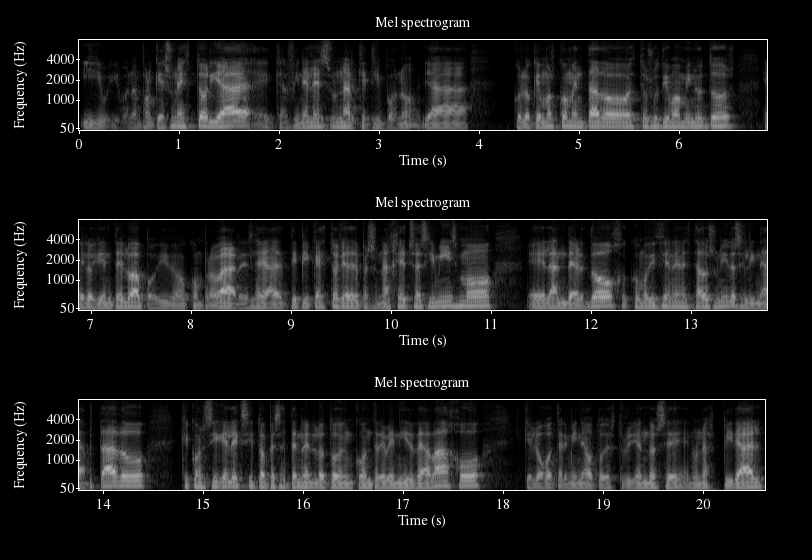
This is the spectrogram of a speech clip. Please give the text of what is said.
Y, y bueno, porque es una historia eh, que al final es un arquetipo, ¿no? Ya con lo que hemos comentado estos últimos minutos, el oyente lo ha podido comprobar. Es la típica historia del personaje hecho a sí mismo, el underdog, como dicen en Estados Unidos, el inadaptado, que consigue el éxito pese a tenerlo todo en contra y venir de abajo, que luego termina autodestruyéndose en una espiral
